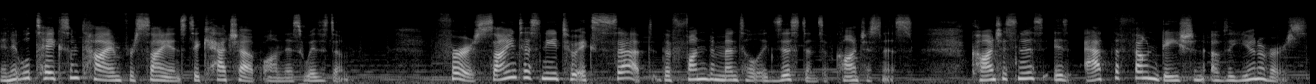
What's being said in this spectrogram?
and it will take some time for science to catch up on this wisdom. First, scientists need to accept the fundamental existence of consciousness. Consciousness is at the foundation of the universe.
